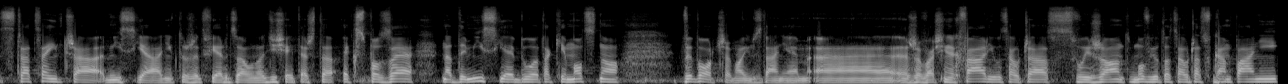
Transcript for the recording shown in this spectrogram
straceńcza misja, niektórzy twierdzą, no dzisiaj też to expose na dymisję było takie mocno wyborcze moim zdaniem, e, że właśnie chwalił cały czas swój rząd, mówił to cały czas w kampanii.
